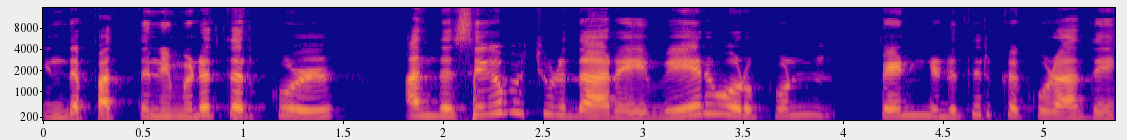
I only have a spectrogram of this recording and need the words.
இந்த பத்து நிமிடத்திற்குள் அந்த சிகப்புச் சுடிதாரை வேறு ஒரு பொன் பெண் எடுத்திருக்க கூடாதே!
